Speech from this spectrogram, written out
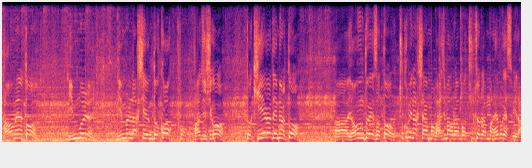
다음에는 또 민물 민물 낚시 여행도 꼭 보- 봐주시고 또 기회가 되면 또 어, 영흥도에서 또 쭈꾸미 낚시 한번 마지막으로 한번 출조를 한번 해보겠습니다.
